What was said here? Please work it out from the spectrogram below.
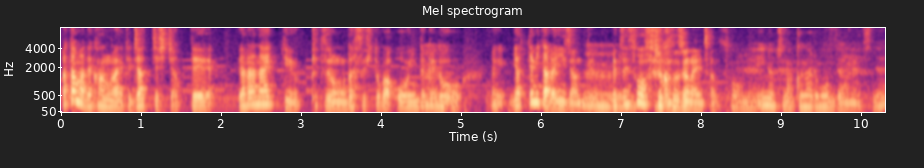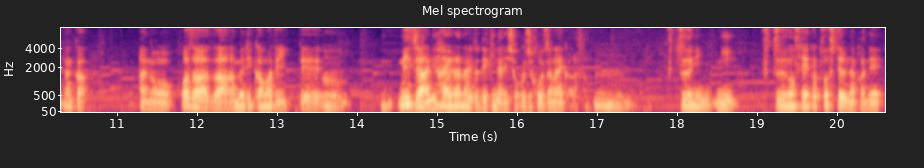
頭で考えてジャッジしちゃってやらないっていう結論を出す人が多いんだけど、えやってみたらいいじゃんって、う。ん。別に損することじゃないじゃん。そうね。命なくなるもんではないしね。なんかあのわざわざアメリカまで行って、うん。メジャーに入らないとできない食事法じゃないからさ。うん。普通にに普通の生活をしてる中で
